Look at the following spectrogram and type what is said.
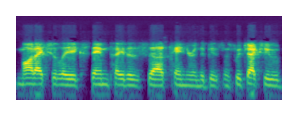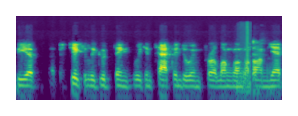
might actually extend Peter's uh, tenure in the business, which actually would be a, a, particularly good thing. We can tap into him for a long, long time yet.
